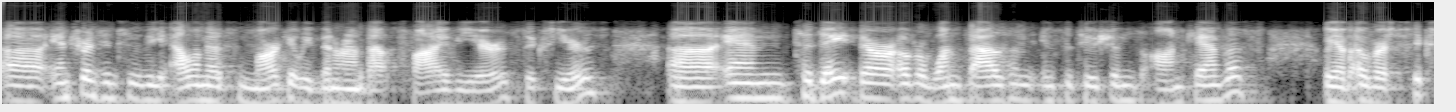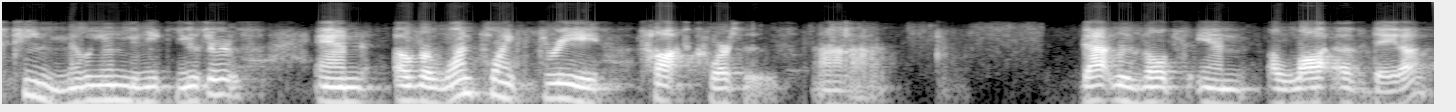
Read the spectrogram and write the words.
uh, entrant into the LMS market. We've been around about five years, six years. Uh, and to date, there are over 1,000 institutions on Canvas. We have over 16 million unique users and over 1.3 taught courses. Uh, that results in a lot of data,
